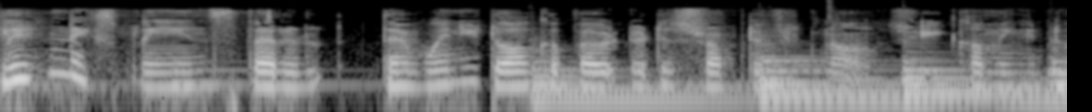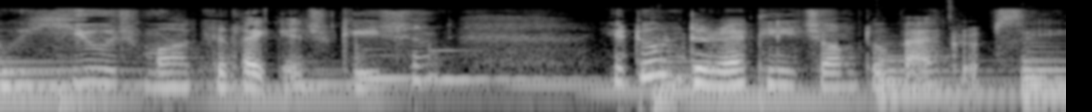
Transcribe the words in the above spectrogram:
Clayton explains that, that when you talk about a disruptive technology coming into a huge market like education, you don't directly jump to bankruptcy.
